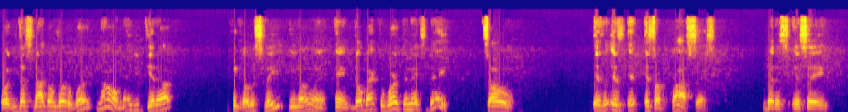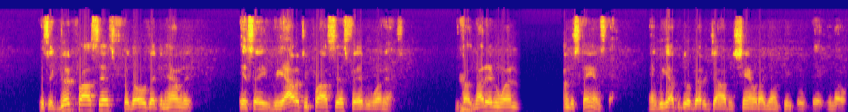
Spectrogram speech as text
or you just not going to go to work? No, man, you get up and go to sleep, you know, and, and go back to work the next day. So it's, it's, it's a process, but it's it's a it's a good process for those that can handle it. It's a reality process for everyone else because mm-hmm. not everyone understands that, and we have to do a better job in sharing with our young people that you know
